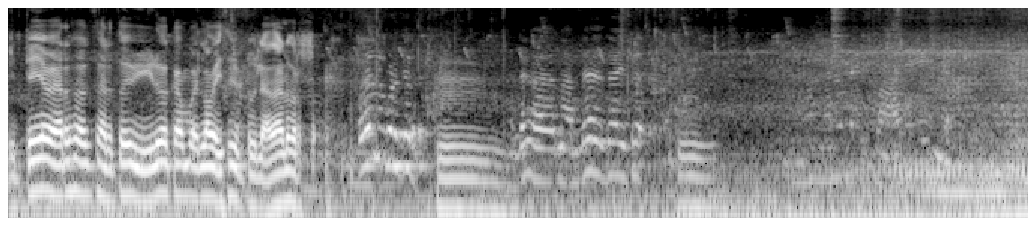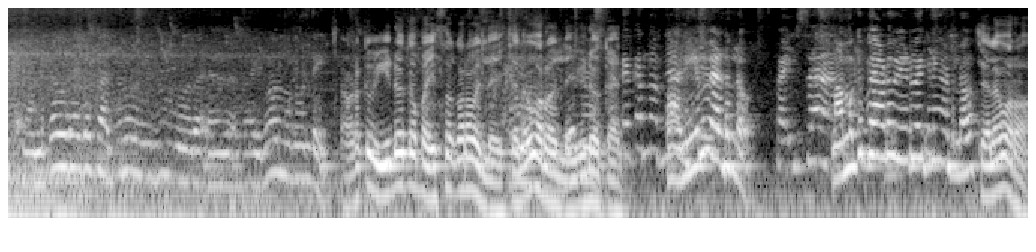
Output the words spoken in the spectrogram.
വിറ്റ് കഴിഞ്ഞാൽ വേറെ സ്ഥലത്ത് വീട് വെക്കാൻ ഉള്ള പൈസ കിട്ടൂല. അതാണ് പ്രശ്നം. നമുക്ക് അവിടൊക്കെ വീട് ഒക്കെ പൈസ കുറവല്ലേ? ചെലവ് കുറവല്ലേ വീട് വെക്കാൻ പണിയും വേണ്ടല്ലോ. പൈസ നമുക്കിപ്പോ അവിടെ വീട് വെക്കണേ കണ്ടല്ലോ ചെലവ് കുറവാ.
